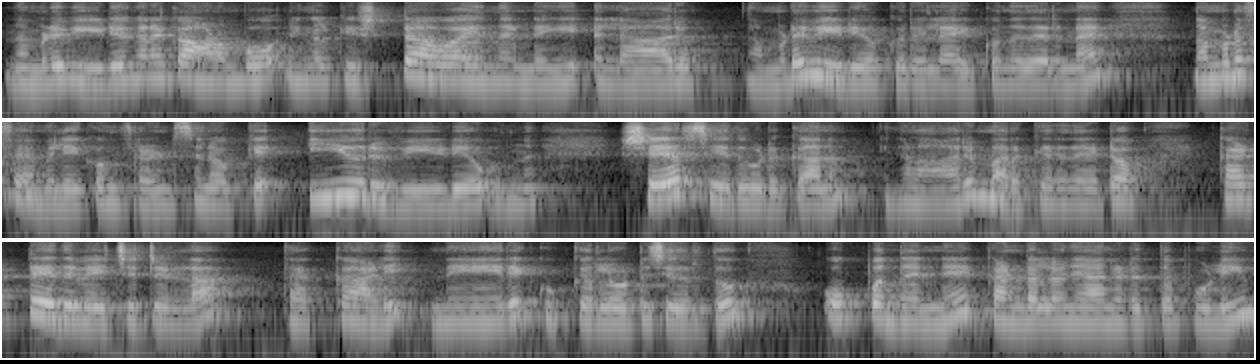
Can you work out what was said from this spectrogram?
നമ്മുടെ വീഡിയോ ഇങ്ങനെ കാണുമ്പോൾ നിങ്ങൾക്ക് ഇഷ്ടമാവുക എന്നുണ്ടെങ്കിൽ എല്ലാവരും നമ്മുടെ വീഡിയോക്ക് ഒരു ലൈക്ക് ഒന്ന് തരണേ. നമ്മുടെ ഫാമിലിക്കും ഫ്രണ്ട്സിനൊക്കെ ഈ ഒരു വീഡിയോ ഒന്ന് ഷെയർ ചെയ്ത് കൊടുക്കാനും നിങ്ങൾ ആരും മറക്കരുത് കേട്ടോ. കട്ട് ചെയ്ത് വെച്ചിട്ടുള്ള തക്കാളി നേരെ കുക്കറിലോട്ട് ചേർത്തു. ഒപ്പം തന്നെ കണ്ടല്ലോ ഞാനെടുത്ത പുളിയും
